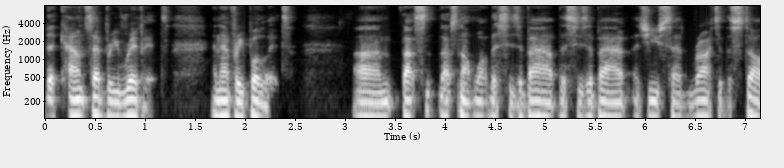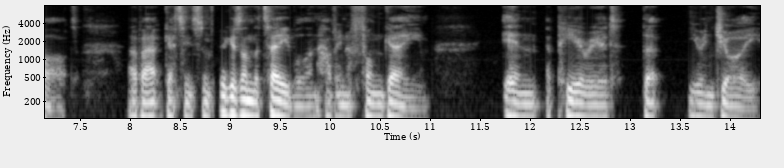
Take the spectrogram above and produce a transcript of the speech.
that counts every rivet and every bullet. Um, that's that's not what this is about. This is about, as you said right at the start, about getting some figures on the table and having a fun game in a period that you enjoy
